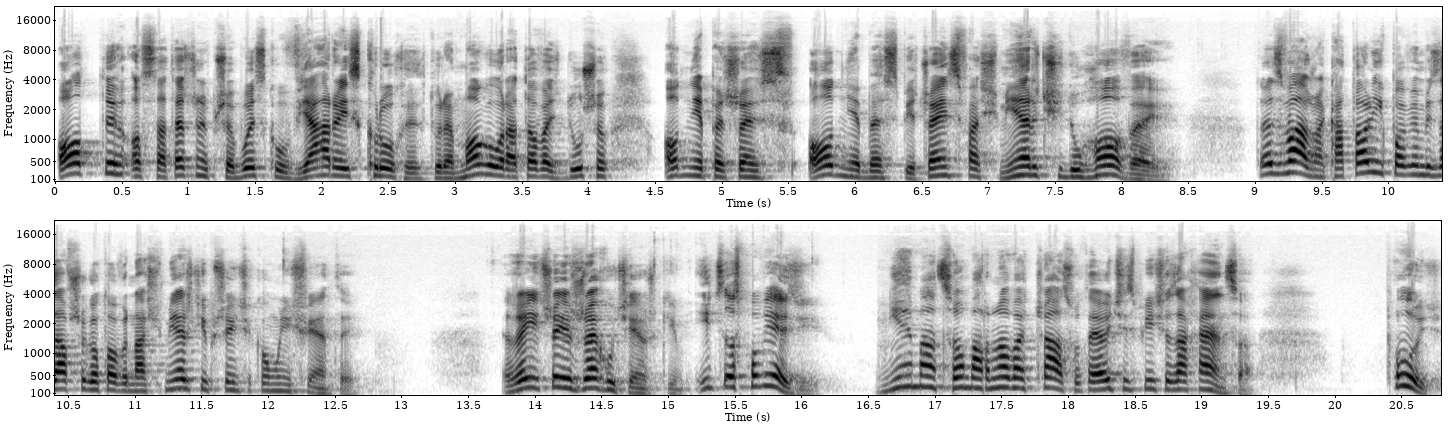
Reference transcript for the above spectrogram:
Od tych ostatecznych przebłysków wiary i skruchy, które mogą ratować duszę od od niebezpieczeństwa śmierci duchowej. To jest ważne. Katolik powinien być zawsze gotowy na śmierć i przyjęcie Komunii Świętej. Jeżeli czujesz grzechu ciężkim, idź do spowiedzi. Nie ma co marnować czasu. Tutaj ojciec Pio się zachęca. Pójdź,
